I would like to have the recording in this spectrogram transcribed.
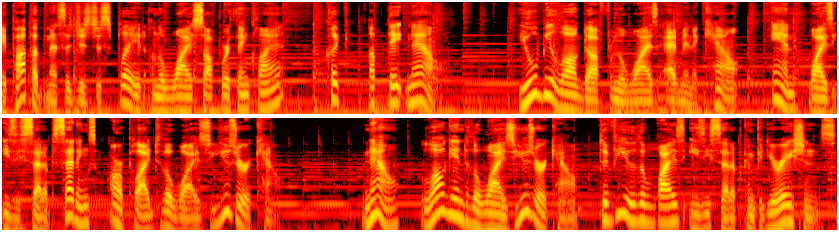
A pop-up message is displayed on the Wyse Software Thin client. Click Update Now. You will be logged off from the Wyse admin account, and Wyse Easy Setup settings are applied to the Wyse user account. Now, log into the Wyse user account to view the Wyse Easy Setup configurations.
